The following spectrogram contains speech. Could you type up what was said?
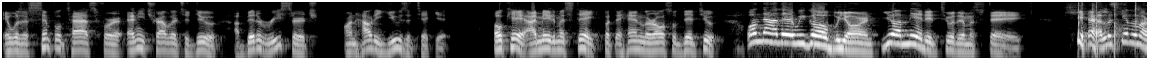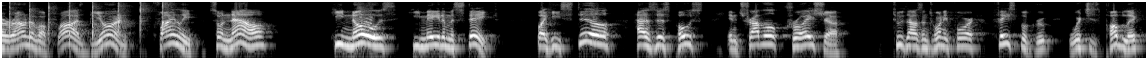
It was a simple task for any traveler to do a bit of research on how to use a ticket. Okay, I made a mistake, but the handler also did too. Well, now there we go, Bjorn. You admitted to the mistake. Yeah, let's give him a round of applause, Bjorn. Finally. So now he knows he made a mistake, but he still has this post in Travel Croatia 2024 Facebook group, which is public,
